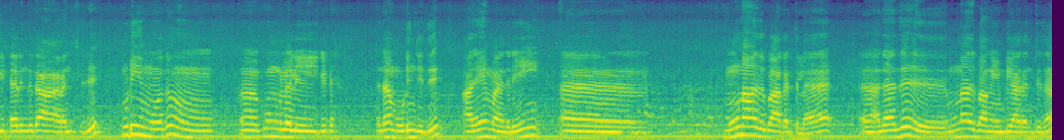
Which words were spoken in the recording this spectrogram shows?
கிட்ட இருந்து தான் ஆரம்பிச்சிது. முடியும் போதும் பூங்குழலி கிட்ட தான் முடிஞ்சுது. அதே மாதிரி மூணாவது பாகத்தில் அதாவது மூணாவது பாகம் எப்படி ஆரம்பிச்சுன்னா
